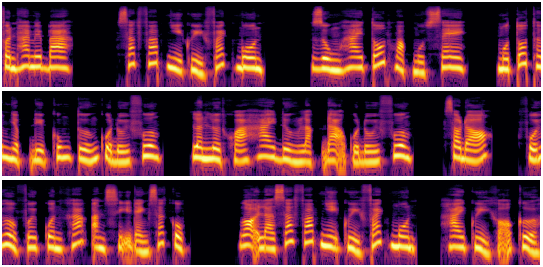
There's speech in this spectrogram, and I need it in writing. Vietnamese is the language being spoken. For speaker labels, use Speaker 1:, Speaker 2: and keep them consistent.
Speaker 1: Phần 23. Sát pháp nhị quỷ phách môn. Dùng hai tốt hoặc một xe, một tốt thâm nhập địa cung tướng của đối phương, lần lượt khóa hai đường lạc đạo của đối phương, sau đó phối hợp với quân khác ăn sĩ đánh sát cục. Gọi là sát pháp nhị quỷ phách môn, hai quỷ gõ cửa.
